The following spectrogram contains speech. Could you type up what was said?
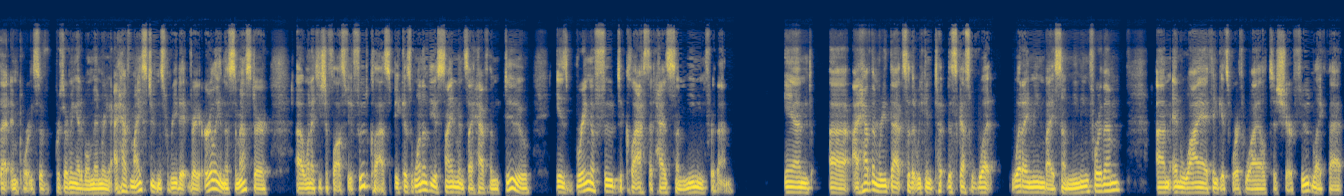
that importance of preserving edible memory, I have my students read it very early in the semester uh, when I teach a philosophy of food class, because one of the assignments I have them do is bring a food to class that has some meaning for them. And uh, I have them read that so that we can t- discuss what what I mean by some meaning for them, um, and why I think it's worthwhile to share food like that.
